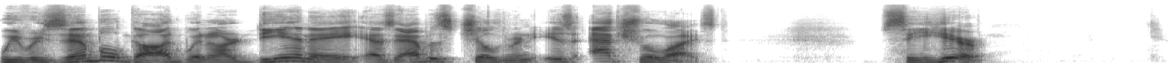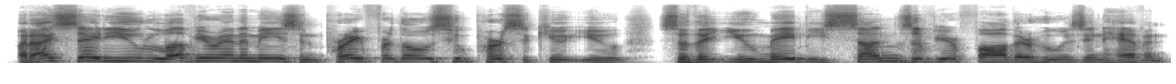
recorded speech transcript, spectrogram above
We resemble God when our DNA as Abba's children is actualized. See here. But I say to you, love your enemies and pray for those who persecute you, so that you may be sons of your Father who is in heaven.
